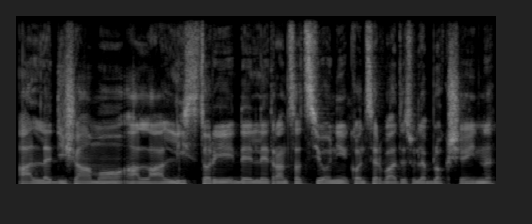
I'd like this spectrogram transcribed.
al, diciamo, all'history delle transazioni conservate sulle blockchain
